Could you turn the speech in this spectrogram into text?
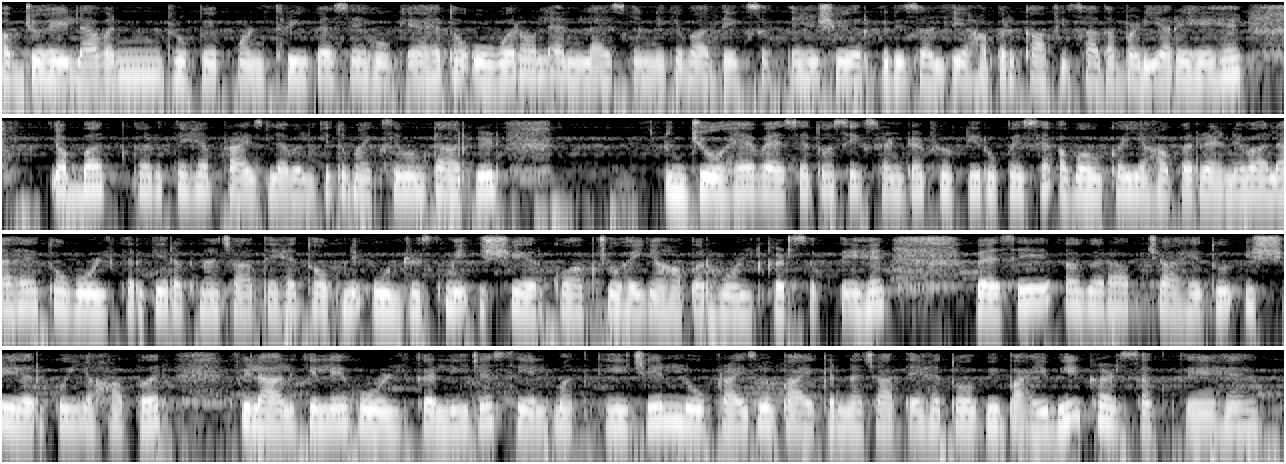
अब जो है इलेवन रुपये पॉइंट थ्री पैसे हो गया है तो ओवरऑल एनालाइज करने के बाद देख सकते हैं शेयर के रिज़ल्ट यहाँ पर काफ़ी ज़्यादा बढ़िया रहे हैं। अब बात करते हैं प्राइस लेवल की तो मैक्सिमम टारगेट जो है वैसे तो सिक्स हंड्रेड फिफ्टी रुपीज़ से अबव का यहाँ पर रहने वाला है तो होल्ड करके रखना चाहते हैं तो अपने ओन रिस्क में इस शेयर को आप जो है यहाँ पर होल्ड कर सकते हैं। वैसे अगर आप चाहे तो इस शेयर को यहाँ पर फ़िलहाल के लिए होल्ड कर लीजिए सेल मत कीजिए लो प्राइस में बाय करना चाहते हैं तो अभी बाई भी कर सकते हैं।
